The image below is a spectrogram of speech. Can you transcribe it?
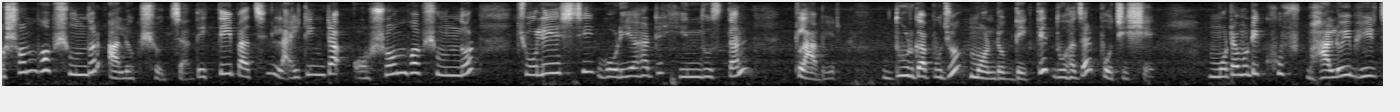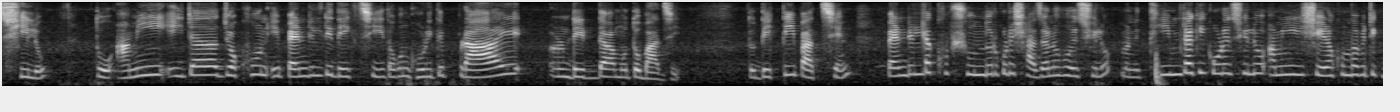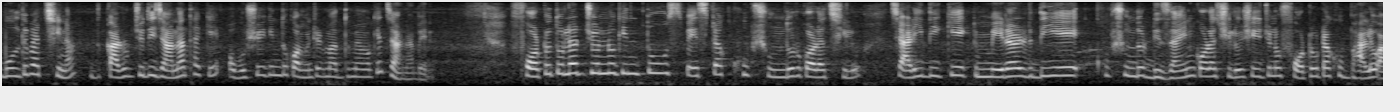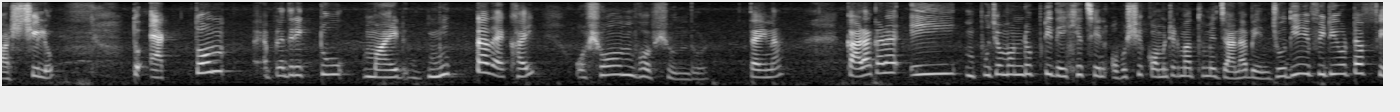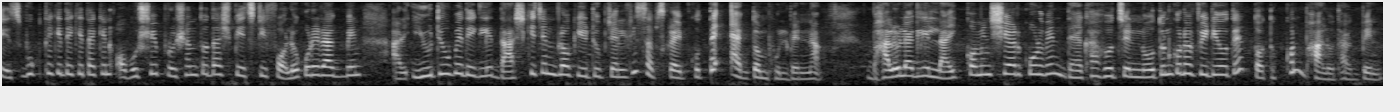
অসম্ভব সুন্দর আলোকসজ্জা। দেখতেই পাচ্ছেন লাইটিংটা অসম্ভব সুন্দর। চলে এসছি গড়িয়াহাটের হিন্দুস্তান ক্লাবের দুর্গাপুজো মণ্ডপ দেখতে দু হাজার পঁচিশে। মোটামুটি খুব ভালোই ভিড় ছিল। তো আমি এইটা যখন এই প্যান্ডেলটি দেখছি, তখন ঘড়িতে প্রায় দেড়টা মতো বাজে। তো দেখতেই পাচ্ছেন প্যান্ডেলটা খুব সুন্দর করে সাজানো হয়েছিল। মানে থিমটা কি করেছিল আমি সেরকমভাবে ঠিক বলতে পারছি না। কারোর যদি জানা থাকে, অবশ্যই কিন্তু কমেন্টের মাধ্যমে আমাকে জানাবেন। ফটো তোলার জন্য কিন্তু স্পেসটা খুব সুন্দর করা ছিল। চারিদিকে একটু মিরর দিয়ে খুব সুন্দর ডিজাইন করা ছিল, সেই জন্য ফটোটা খুব ভালো আসছিল। তো একদম আপনাদের একটু মায়ের মুখটা দেখাই, অসম্ভব সুন্দর, তাই না? কারা কারা এই পুজো মণ্ডপটি দেখেছেন অবশ্যই কমেন্টের মাধ্যমে জানাবেন। যদি এই ভিডিওটা ফেসবুক থেকে দেখে থাকেন, অবশ্যই প্রশান্ত দাস পেজটি ফলো করে রাখবেন। আর ইউটিউবে দেখলে দাস কিচেন ব্লগ ইউটিউব চ্যানেলটি সাবস্ক্রাইব করতে একদম ভুলবেন না। ভালো লাগলে লাইক কমেন্ট শেয়ার করবেন। দেখা হচ্ছে নতুন কোনো ভিডিওতে। ততক্ষণ ভালো থাকবেন।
